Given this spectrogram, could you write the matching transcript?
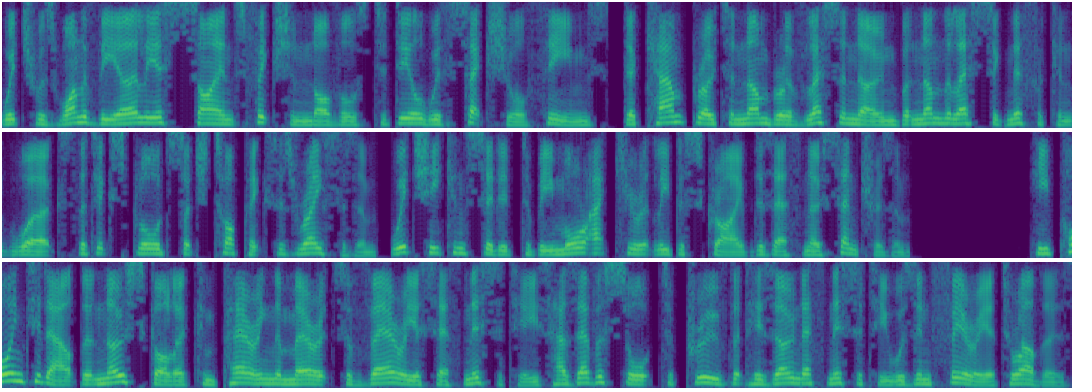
which was one of the earliest science fiction novels to deal with sexual themes. De Camp wrote a number of lesser-known but nonetheless significant works that explored such topics as racism, which he considered to be more accurately described as ethnocentrism. He pointed out that no scholar comparing the merits of various ethnicities has ever sought to prove that his own ethnicity was inferior to others.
